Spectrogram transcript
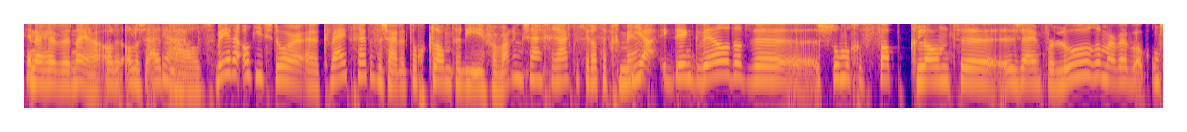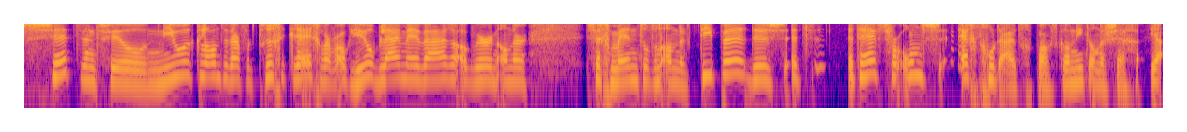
En daar hebben we nou ja, alle- alles uitgehaald. Ben je daar ook iets door eh kwijtgeraakt? Of zijn er toch klanten die in verwarring zijn geraakt, dat je dat hebt gemerkt? Ja, ik denk wel dat we sommige FAP-klanten eh, zijn verloren. Maar we hebben ook ontzettend veel nieuwe klanten daarvoor teruggekregen. Waar we ook heel blij mee waren. Ook weer een ander segment of een ander type. Dus het, het heeft voor ons echt goed uitgepakt. Kan niet anders zeggen. Ja.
